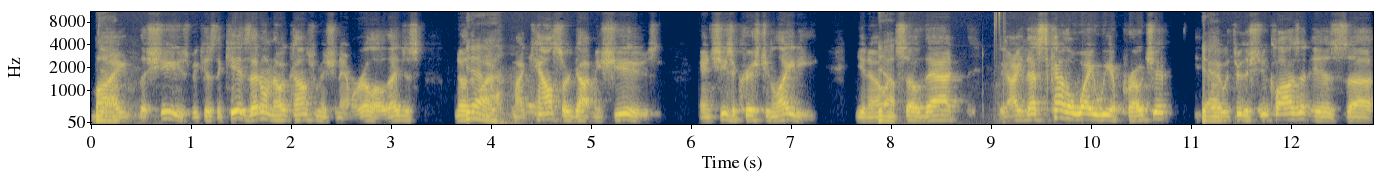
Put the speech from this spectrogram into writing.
by yeah. the shoes because the kids, they don't know it comes from Mission Amarillo. They just know yeah. that my, my counselor got me shoes and she's a Christian lady, you know? Yeah. And so that, I, that's kind of the way we approach it yeah. Uh, through the shoe closet is, uh,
